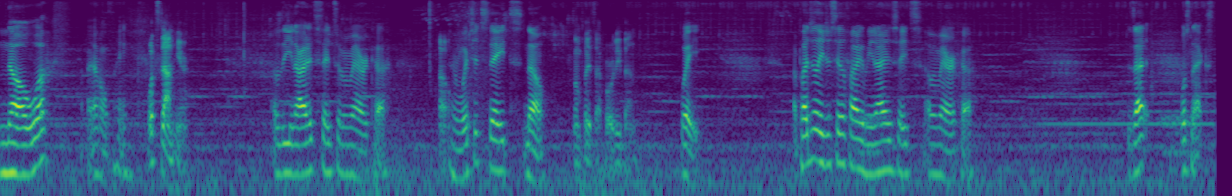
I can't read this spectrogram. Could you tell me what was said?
no, I don't think What's down here? of the United States of America, Oh, in which it states no. someplace I've already been. Wait. I pledge allegiance to the flag of the United States of America. Is that what's next?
